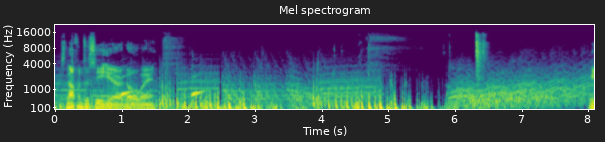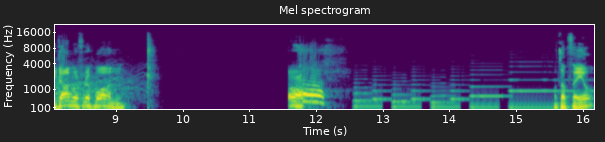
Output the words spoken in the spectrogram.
There's nothing to see here, go away. We done with Rip 1. Oh. What's up, Fail?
